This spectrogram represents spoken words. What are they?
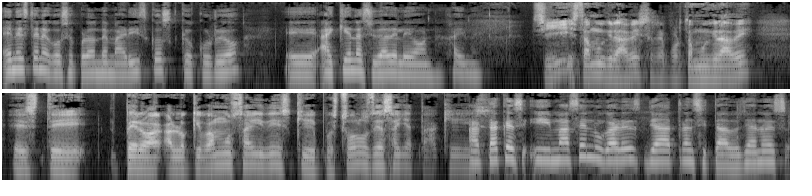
en este negocio, perdón, de mariscos que ocurrió eh, aquí en la ciudad de León, Jaime. Sí, está muy grave, se reporta muy grave. Este, pero a, lo que vamos a ir es que pues todos los días hay ataques. Ataques y más en lugares ya transitados, ya no es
